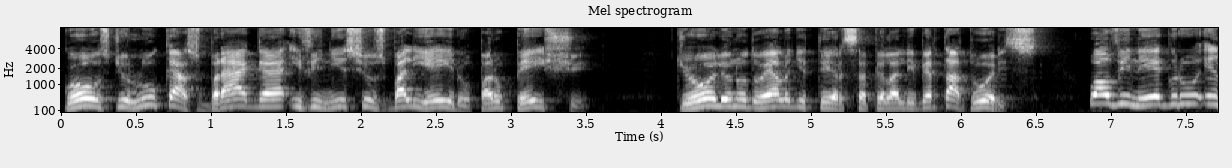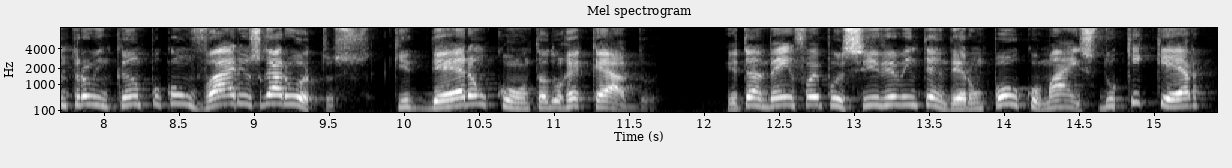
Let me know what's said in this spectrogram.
Gols de Lucas Braga e Vinícius Balieiro para o Peixe. De olho no duelo de terça pela Libertadores, o Alvinegro entrou em campo com vários garotos, que deram conta do recado. E também foi possível entender um pouco mais do que quer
